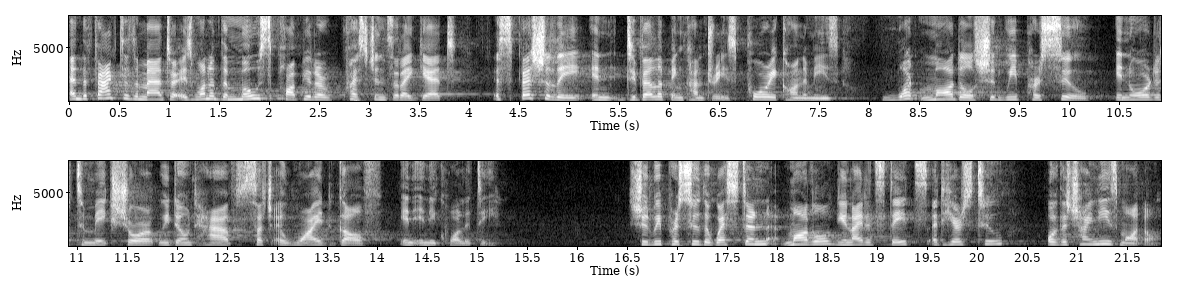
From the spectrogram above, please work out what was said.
And the fact of the matter is one of the most popular questions that I get, especially in developing countries, poor economies, what model should we pursue in order to make sure we don't have such a wide gulf in inequality? Should we pursue the Western model the United States adheres to, or the Chinese model?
